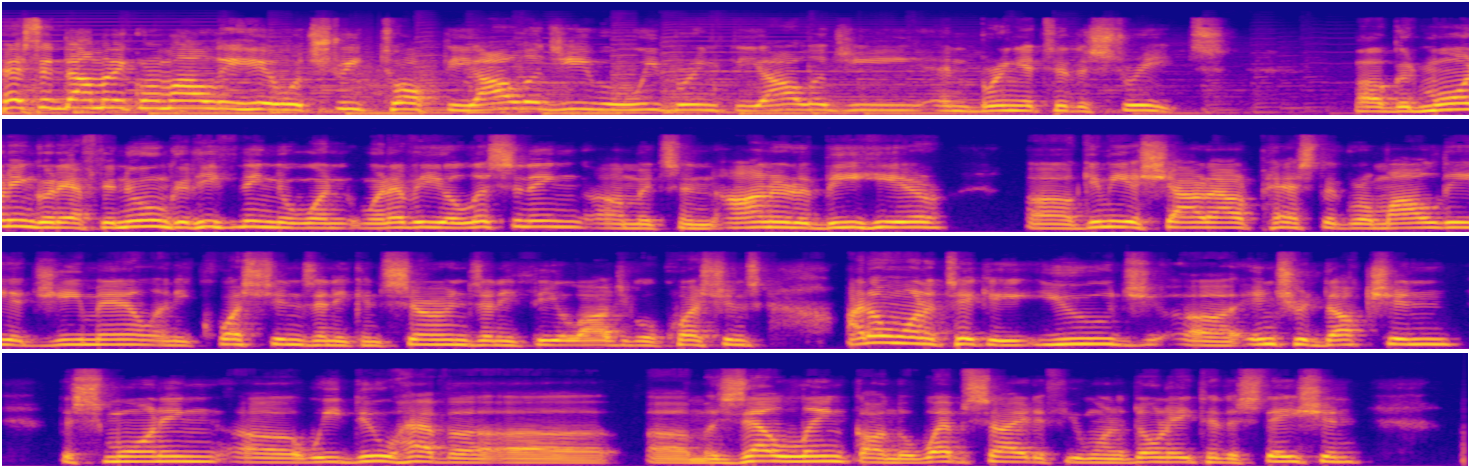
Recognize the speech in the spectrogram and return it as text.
Pastor Dominic Grimaldi here with Street Talk Theology, where we bring theology and bring it to the streets. Uh, good morning, good afternoon, good evening to when, whenever you're listening. Um, it's an honor to be here. Uh, give me a shout out, Pastor Grimaldi at Gmail. Any questions, any concerns, any theological questions? I don't want to take a huge uh, introduction this morning. Uh, we do have a, a, a link on the website if you want to donate to the station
